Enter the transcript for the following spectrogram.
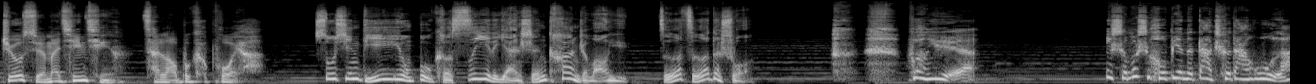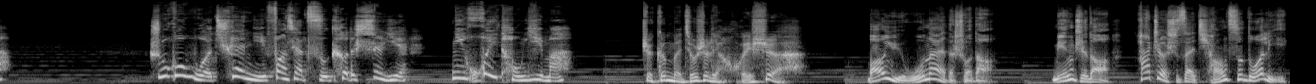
只有血脉亲情才牢不可破呀。”苏辛迪用不可思议的眼神看着王宇，啧啧地说：“王宇，你什么时候变得大彻大悟了？如果我劝你放下此刻的事业，你会同意吗？这根本就是两回事。啊王宇无奈的说道，明知道他这是在强词夺理，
